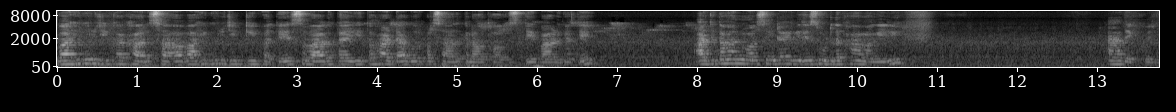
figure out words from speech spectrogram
ਵਾਹਿਗੁਰੂ ਜੀ ਕਾ ਖਾਲਸਾ, ਵਾਹਿਗੁਰੂ ਜੀ ਕੀ ਫਤਿਹ। ਸਵਾਗਤ ਹੈ ਜੀ ਤੁਹਾਡਾ ਗੁਰਪ੍ਰਸਾਦ ਕਲੌਥ ਹਾਊਸ ਤੇ ਬਾੜੀਆਂ ਤੇ। ਅੱਜ ਤੁਹਾਨੂੰ ਅਸੀਂ ਢਾਈ ਦੇ ਸੂਟ ਦਿਖਾਵਾਂਗੇ ਜੀ। ਆਹ ਦੇਖੋ ਜੀ।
